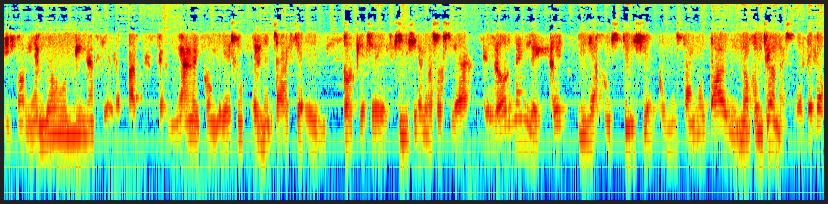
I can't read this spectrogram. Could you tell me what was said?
y poniendo minas que parte terminan el Congreso, el mensaje es terrible, porque se desquicia la sociedad. El orden legal y la justicia, como están montados, no funciona. Suéltelo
